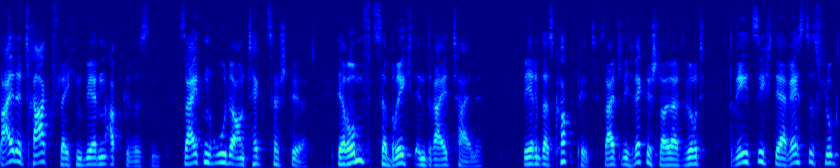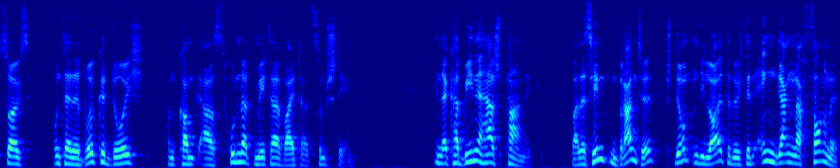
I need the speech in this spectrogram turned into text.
Beide Tragflächen werden abgerissen, Seitenruder und Heck zerstört. Der Rumpf zerbricht in drei Teile. Während das Cockpit seitlich weggeschleudert wird, dreht sich der Rest des Flugzeugs unter der Brücke durch und kommt erst 100 Meter weiter zum Stehen. In der Kabine herrscht Panik. Weil es hinten brannte, stürmten die Leute durch den engen Gang nach vorne.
